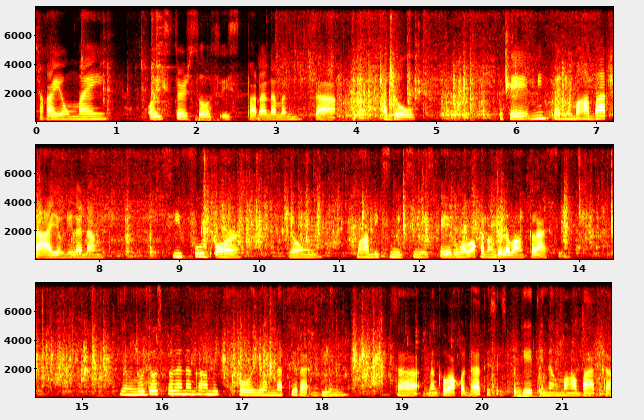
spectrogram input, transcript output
tsaka yung may oyster sauce is para naman sa adult. Kasi minsan yung mga bata ayaw nila ng seafood or yung mga mix-mix-mix. Kaya gumawa ako ng dalawang klase. Yung noodles pala na gamit ko, yung natira din sa nagawa ko dati sa spaghetti ng mga bata.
